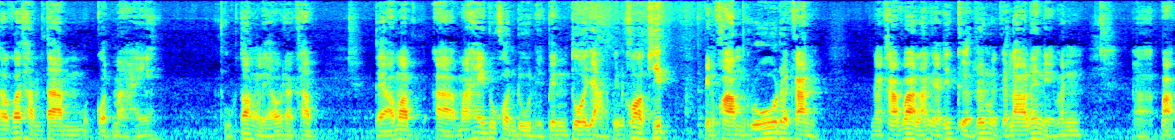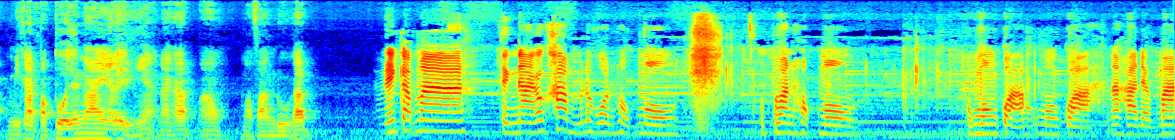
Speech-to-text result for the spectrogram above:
เราก็ทำตามกฎหมายถูกต้องแล้วนะครับ แต่เอามาอ่ามาให้ทุกคนดูนี่เป็นตัวอย่างเป็นข้อคิดเป็นความรู้ด้วยกันนะครับ ว่าหลังจากที่เกิดเรื่องเกิดราวเนี่ยมันปรับมีการปรับตัวยังไงอะไรอย่างเงี้ยนะครับ เอามาฟังดูครับวันนี้กลับมา ถึงนานก็ค่ำนะทุกคนหกโมงประมาณหกโมงหกโมงกว่าหกโมงกว่านะคะ เดี๋ยวมา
